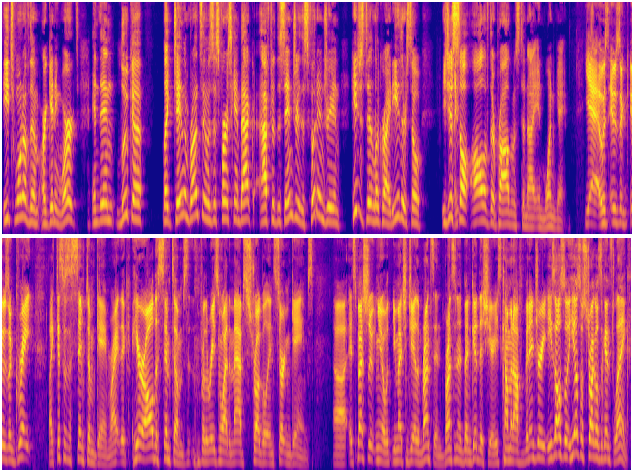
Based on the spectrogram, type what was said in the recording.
Each one of them are getting worked. And then Luka, like Jalen Brunson was his first game back after this injury, this foot injury, and he just didn't look right either. So you just saw all of their problems tonight in one game. Yeah, it was it was a it was a great like this was a symptom game, right? Like here are all the symptoms for the reason why the Mavs struggle in certain games. Uh, especially, you know, you mentioned Jalen Brunson. Brunson had been good this year. He's coming off of an injury. He's also he also struggles against length.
